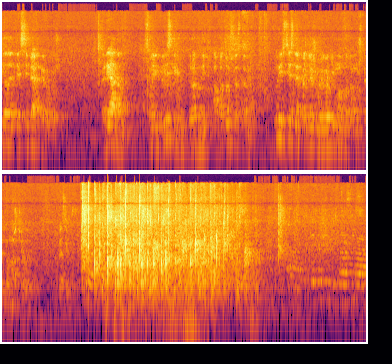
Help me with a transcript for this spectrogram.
делает для себя в первую очередь. Рядом своих близких, родных, а потом все остальное. Ну, естественно, я поддерживаю Вадимова, потому что это наш человек. Спасибо. Будь ласка,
